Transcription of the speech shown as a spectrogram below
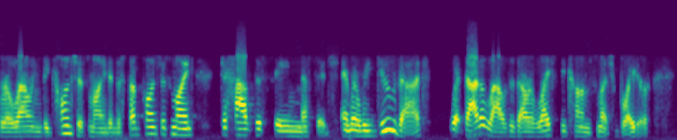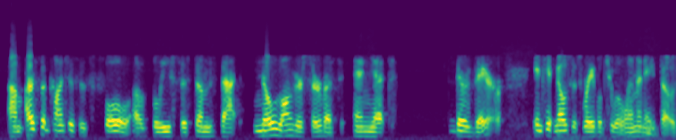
we're allowing the conscious mind and the subconscious mind to have the same message. And when we do that, what that allows is our life becomes much brighter. Um, our subconscious is full of belief systems that no longer serve us, and yet they're there. In hypnosis, we're able to eliminate those.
